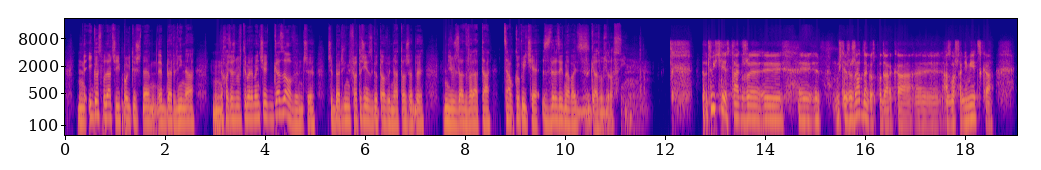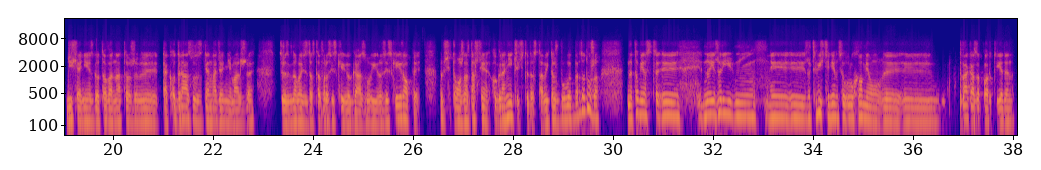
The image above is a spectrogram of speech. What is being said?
i gospodarcze, i polityczne Berlina, chociażby w tym elemencie gazowym? Czy, czy Berlin faktycznie jest gotowy na to, żeby już za dwa lata całkowicie zrezygnować z gazu z Rosji? Oczywiście jest tak, że y, y, myślę, że żadna gospodarka, y, a zwłaszcza niemiecka, dzisiaj nie jest gotowa na to, żeby tak od razu z dnia na dzień niemalże zrezygnować z dostaw rosyjskiego gazu i rosyjskiej ropy. Oczywiście to można znacznie ograniczyć te dostawy i to już byłoby bardzo dużo. Natomiast no jeżeli mm, rzeczywiście Niemcy uruchomią dwa gazoporty, jeden,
